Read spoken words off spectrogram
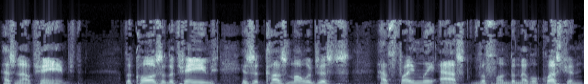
has now changed. The cause of the change is that cosmologists have finally asked the fundamental question.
